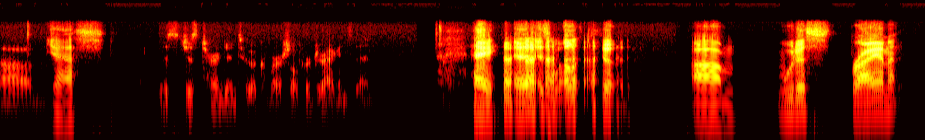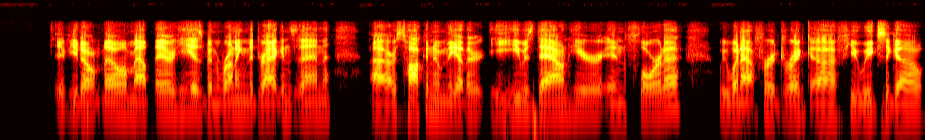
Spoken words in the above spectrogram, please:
Um, yes. This just turned into a commercial for Dragon's Den. Hey, as well as it should. Um, Woodus Brian, if you don't know him out there, he has been running the Dragon's Den. Uh, I was talking to him the other. He he was down here in Florida. We went out for a drink a few weeks ago,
